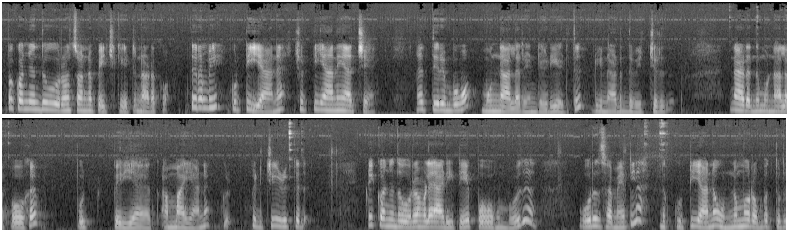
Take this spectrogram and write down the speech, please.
இப்போ கொஞ்சம் தூரம் சொன்ன பேச்சு கேட்டு நடக்கும். திரும்பி குட்டி யானை சுட்டி யானையாச்சே? அது திரும்பவும் முன்னால் ரெண்டு அடி எடுத்து இப்படி நடந்து வச்சிருது. நடந்து முன்னால் போக புட் பெரிய அம்மா யானை கு- இழுக்குது. இப்படி கொஞ்சம் தூரம் விளையாடிட்டே போகும்போது ஒரு சமயத்தில் இந்த குட்டி யானை இன்னமும் ரொம்ப துரு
